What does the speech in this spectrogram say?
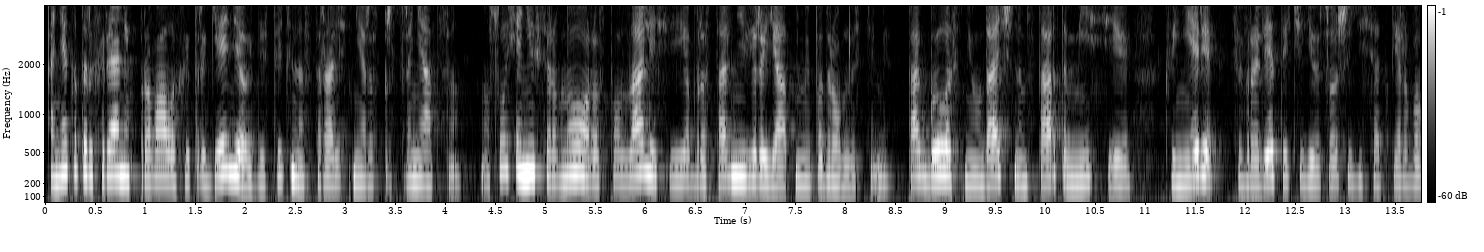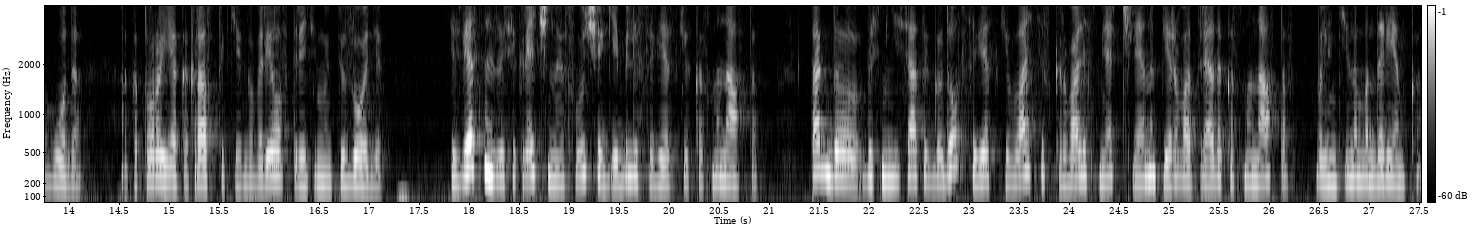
О некоторых реальных провалах и трагедиях действительно старались не распространяться, но слухи о них все равно расползались и обрастали невероятными подробностями. Так было с неудачным стартом миссии к Венере в феврале 1961 года, о которой я как раз-таки говорила в третьем эпизоде. Известны засекреченные случаи гибели советских космонавтов. Так до 80-х годов советские власти скрывали смерть члена первого отряда космонавтов Валентина Бондаренко.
